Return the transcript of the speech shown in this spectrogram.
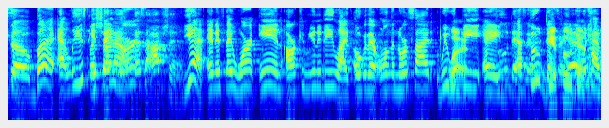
So, but at least But if they out, weren't, that's an option. Yeah, and if they weren't in our community, like over there on the north side, we would be a Food a desert. food Be a desert. food we desert, would have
